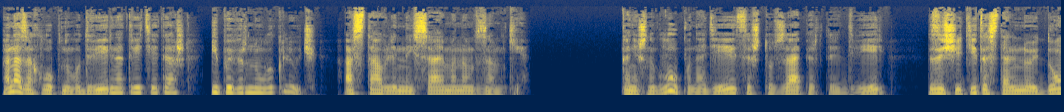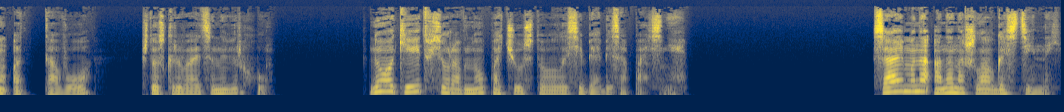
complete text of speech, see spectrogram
Она захлопнула дверь на третий этаж и повернула ключ, оставленный Саймоном в замке. Конечно, глупо надеяться, что запертая дверь защитит остальной дом от того, что скрывается наверху. Но Кейт все равно почувствовала себя безопаснее. Саймона она нашла в гостиной.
